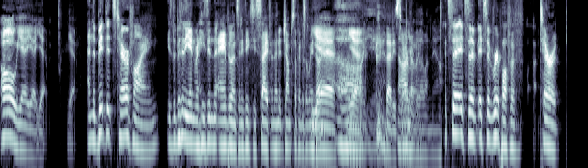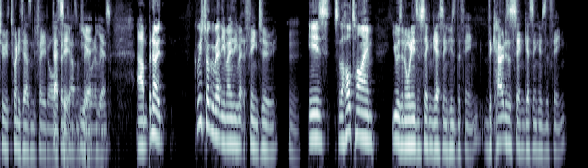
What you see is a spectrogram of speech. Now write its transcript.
Oh yeah, yeah, yeah, yeah, And the bit that's terrifying is the bit at the end when he's in the ambulance and he thinks he's safe, and then it jumps up into the window. yeah, Oh, yeah. yeah. That is I remember that one now. It's the it's a it's a rip off of Terror to twenty thousand feet or That's thirty it. thousand feet Yeah, or whatever yeah. it is. Um, but no, can we just talk about the amazing thing about the thing too? Is so the whole time you as an audience are second guessing who's the thing, the characters are second guessing who's the thing,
